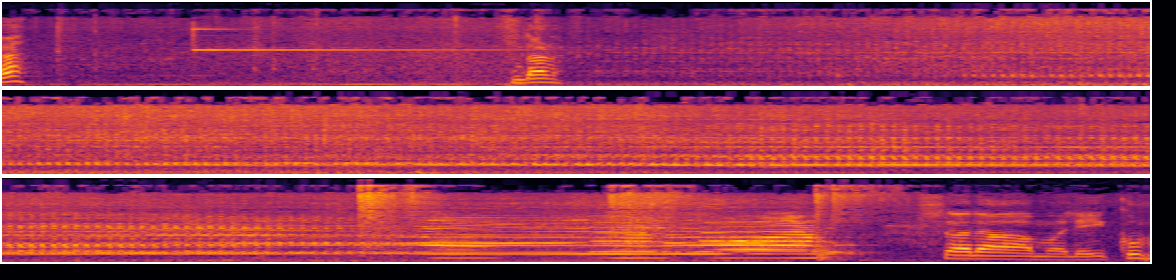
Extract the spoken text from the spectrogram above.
ഏ? എന്താണ്? സലാമലൈക്കും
